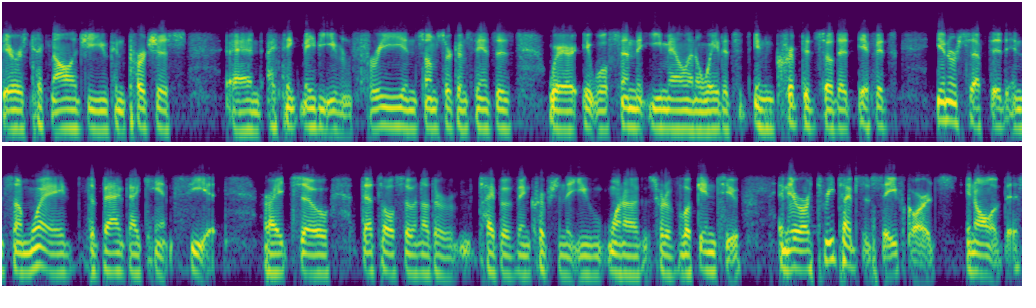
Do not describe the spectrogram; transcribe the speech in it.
there is technology you can purchase and I think maybe even free in some circumstances where it will send the email in a way that's encrypted so that if it's intercepted in some way, the bad guy can't see it, right? So that's also another type of encryption that you want to sort of look into. And there are three types of safeguards in all of this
